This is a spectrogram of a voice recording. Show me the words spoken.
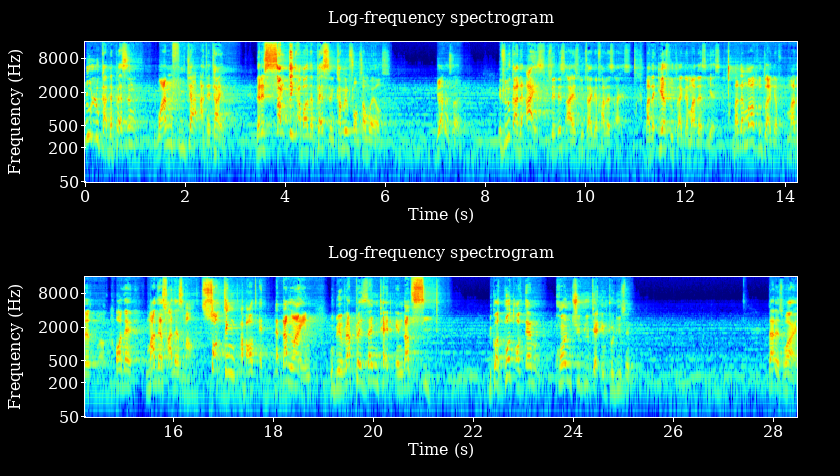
You look at the person one feature at a time. There is something about the person coming from somewhere else. Do you understand? If you look at the eyes, you say this eyes looks like the father's eyes, but the ears look like the mother's ears, but the mouth looks like the mother's mouth, or the mother's father's mouth. Something about it, that, that line will be represented in that seed because both of them contributed in producing. That is why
